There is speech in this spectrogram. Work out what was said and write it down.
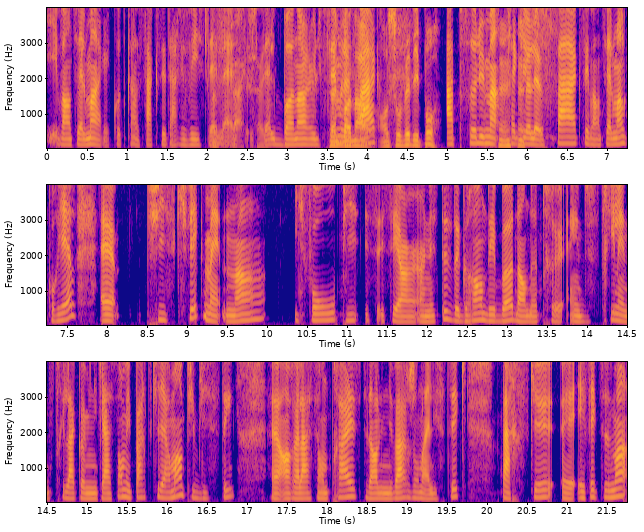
éventuellement, écoute, quand le fax est arrivé, c'était Le bonheur ultime, le le, bonheur. fax. On sauvait des pas. Absolument. fait que là, le fax, éventuellement le courriel. Euh, puis ce qui fait que maintenant, il faut, puis c'est un, un espèce de grand débat dans notre industrie, l'industrie de la communication, mais particulièrement en publicité, euh, en relations de presse, puis dans l'univers journalistique, parce que, euh, effectivement,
